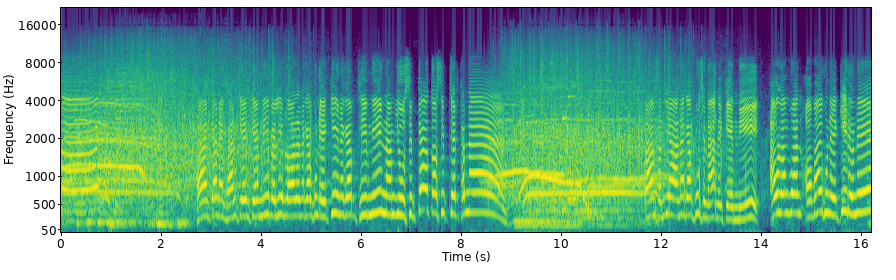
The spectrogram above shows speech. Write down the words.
รักผ่านการแข่งขันเกมเกมนี้ไปเรียบร้อยแล้วนะครับ คุณเอกกี้นะครับ ทีมนี้นำอยู่ 19 ต่อ 17 คะแนน ตามสัญญานะครับผู้ชนะในเกมนี้ เอารางวัลออกมาให้คุณเอกกี้เดี๋ยวนี้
